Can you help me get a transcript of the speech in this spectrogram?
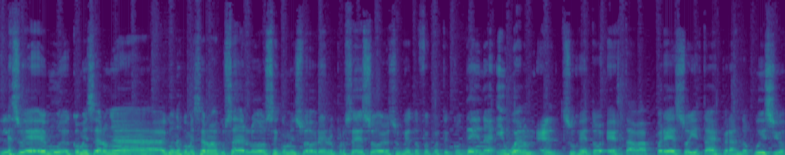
eh, comenzaron a, algunos comenzaron a acusarlo, se comenzó a abrir el proceso, el sujeto fue puesto en condena y bueno, el sujeto estaba preso y estaba esperando juicio.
